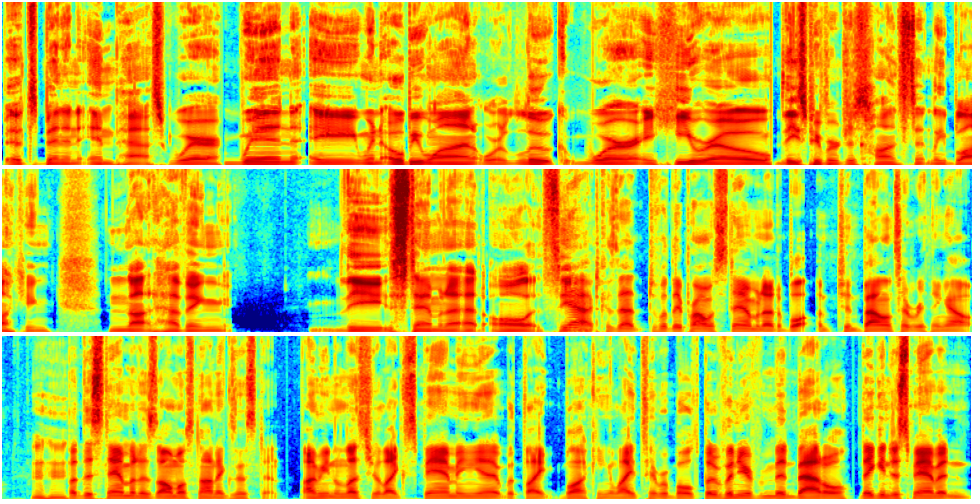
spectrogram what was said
it's been an impasse where when a when Obi Wan or Luke were a hero, these people are just constantly blocking, not having the stamina at all. It seemed. Yeah, because that's what they promised stamina to blo- to balance everything out. Mhm. But the stamina is almost non-existent. I mean, unless you're like spamming it with like blocking lightsaber bolts. But when you're mid battle, they can just spam it and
